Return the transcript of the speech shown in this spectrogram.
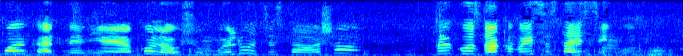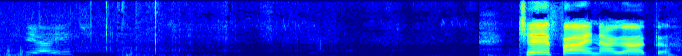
parcat nenii aia acolo, au și un băluț, stau așa. Drăguț dacă vrei să stai singur. Fii aici. Ce fain arată!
